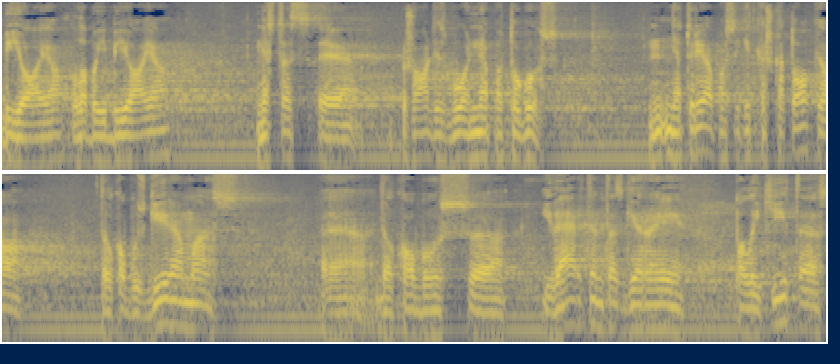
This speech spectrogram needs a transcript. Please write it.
bijojo, labai bijojo, nes tas e, žodis buvo nepatogus. neturėjo pasakyti kažką tokio, dėl ko bus gyriamas, e, dėl ko bus e, įvertintas gerai, palaikytas,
